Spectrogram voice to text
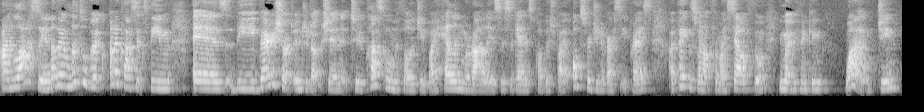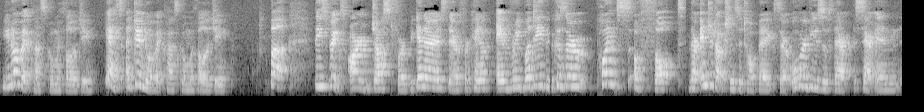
And lastly, another little book on a classics theme is the very short introduction to classical mythology by Helen Morales. This again is published by Oxford University Press. I picked this one up for myself though. You might be thinking, why, Jean? You know about classical mythology. Yes, I do know about classical mythology. But these books aren't just for beginners, they're for kind of everybody because they're points of thought, they're introductions to topics, they're overviews of their certain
